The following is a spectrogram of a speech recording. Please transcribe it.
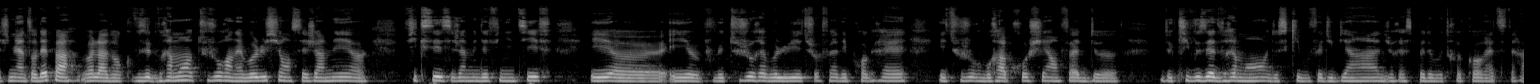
je m'y attendais pas. Voilà donc vous êtes vraiment toujours en évolution. C'est jamais euh, fixé c'est jamais définitif. Et euh, et euh, vous pouvez toujours évoluer toujours faire des progrès et toujours vous rapprocher en fait de de qui vous êtes vraiment de ce qui vous fait du bien du respect de votre corps etc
